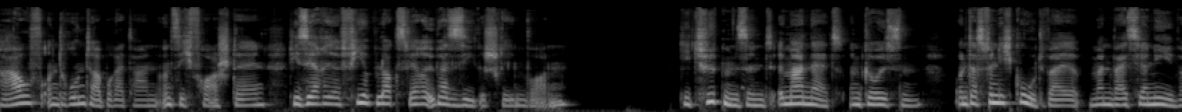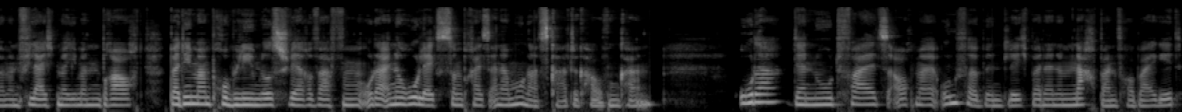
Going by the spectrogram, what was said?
rauf und runter brettern und sich vorstellen, die Serie vier Blocks wäre über sie geschrieben worden. Die Typen sind immer nett und grüßen und das finde ich gut, weil man weiß ja nie, wenn man vielleicht mal jemanden braucht, bei dem man problemlos schwere Waffen oder eine Rolex zum Preis einer Monatskarte kaufen kann. Oder der notfalls auch mal unverbindlich bei deinem Nachbarn vorbeigeht,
